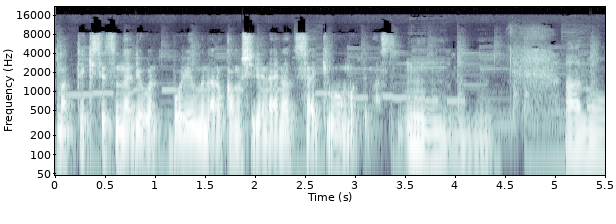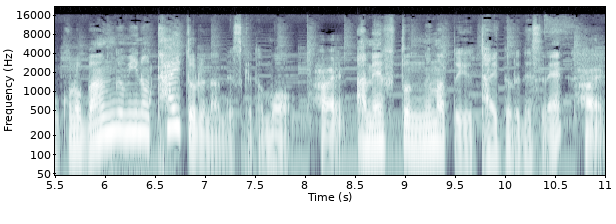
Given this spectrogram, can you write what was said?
まあ適切な量、ボリュームなのかもしれないなって最近は思ってます。うんうんうんうん。あの、この番組のタイトルなんですけども、はい。アメフト沼というタイトルですね。はい。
